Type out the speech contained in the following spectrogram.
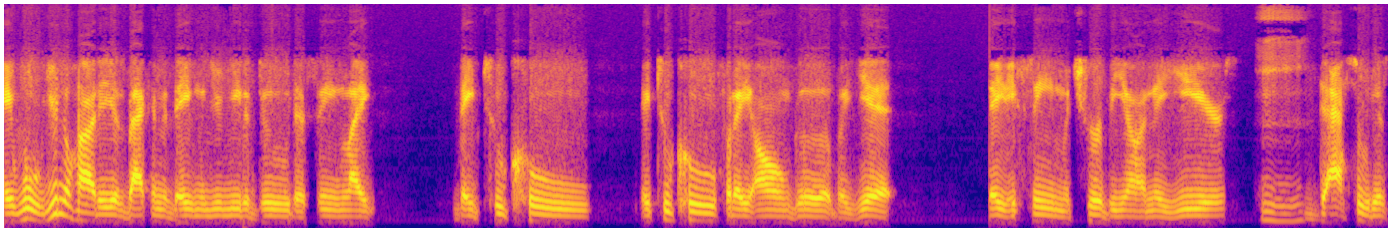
and Woo, you know how it is back in the day when you meet a dude that seemed like they too cool, they too cool for their own good, but yet they, they seem mature beyond their years. Mm-hmm. That's who this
